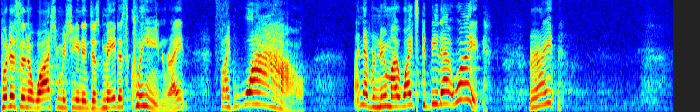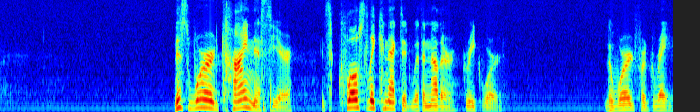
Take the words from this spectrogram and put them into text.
put us in a washing machine, and just made us clean, right? It's like, wow. I never knew my whites could be that white. Right? This word kindness here, it's closely connected with another Greek word. The word for grace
